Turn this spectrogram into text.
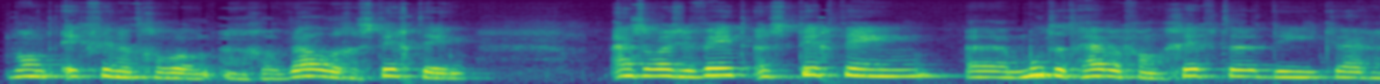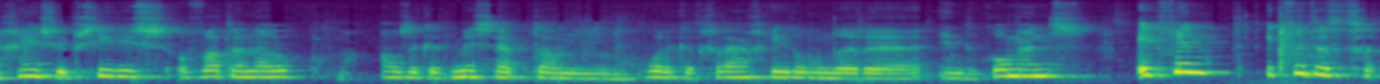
Want ik vind het gewoon een geweldige stichting. En zoals je weet, een stichting uh, moet het hebben van giften. Die krijgen geen subsidies of wat dan ook. Als ik het mis heb, dan hoor ik het graag hieronder uh, in de comments. Ik vind, ik vind het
